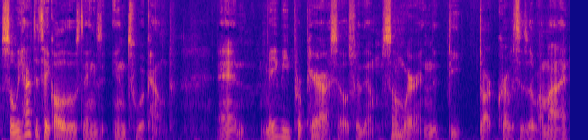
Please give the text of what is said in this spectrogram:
So we have to take all of those things into account. And maybe prepare ourselves for them somewhere in the deep, dark crevices of our mind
